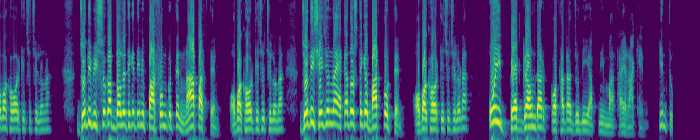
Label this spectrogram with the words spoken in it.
অবাক হওয়ার কিছু ছিল না। যদি বিশ্বকাপ দলে থেকে তিনি পারফর্ম করতে না পারতেন, অবাক হওয়ার কিছু ছিল না। যদি সেই জন্য একাদশ থেকে বাদ পড়তেন, অবাক হওয়ার কিছু ছিল না। ওই ব্যাকগ্রাউন্ডার কথাটা যদি আপনি মাথায় রাখেন। কিন্তু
